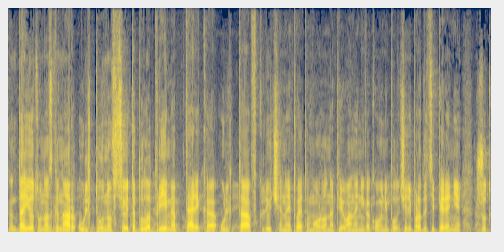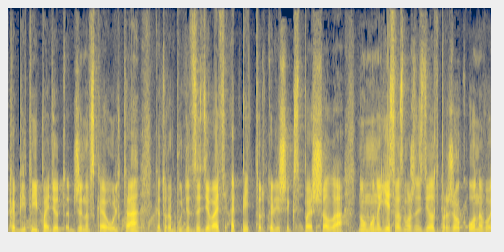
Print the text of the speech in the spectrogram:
дает у нас Гнар ульту, но все это было время Тарика ульта включена, и поэтому урона Пивана никакого не получили. Правда, теперь они жутко биты, и пойдет джиновская ульта, которая будет задевать опять только лишь XP шала. Но у Муна есть возможность сделать прыжок, он его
